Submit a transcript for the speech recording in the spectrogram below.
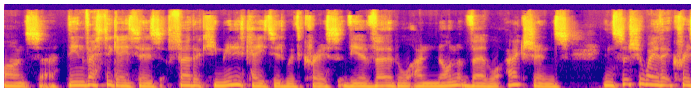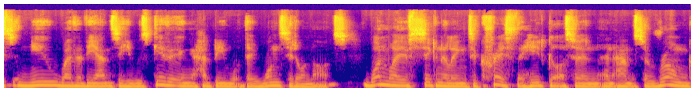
answer. The investigators further communicated with Chris via verbal and non-verbal actions in such a way that Chris knew whether the answer he was giving had been what they wanted or not. One way of signaling to Chris that he'd gotten an answer wrong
